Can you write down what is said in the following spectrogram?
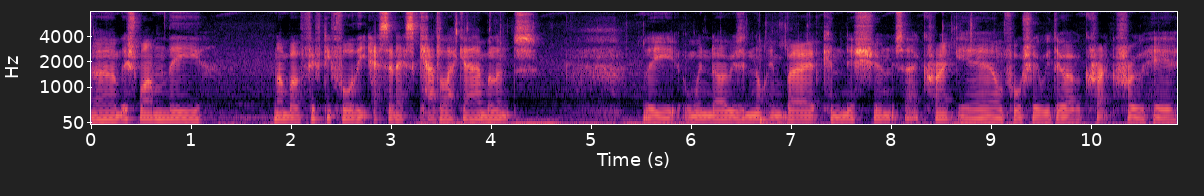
Um, this one the number 54 the S&S Cadillac ambulance the window is not in bad condition. Is that a crack? Yeah, unfortunately we do have a crack through here.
